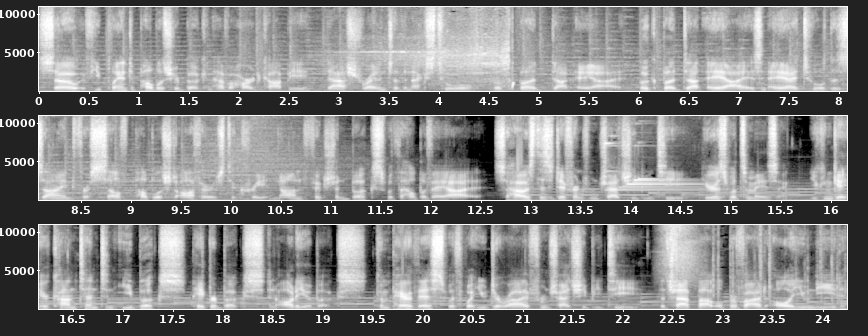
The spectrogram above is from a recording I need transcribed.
So if you plan to publish your book and have a hard copy, dash right into the next tool, bookbud.ai. Bookbud.ai is an AI tool designed for self-published authors to create non-fiction books with the help of AI. So how is this different from ChatGPT? Here's what's amazing. You can get your content in ebooks, paper books, and audiobooks. Compare this with what you derive from ChatGPT. The chatbot will provide all you need,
